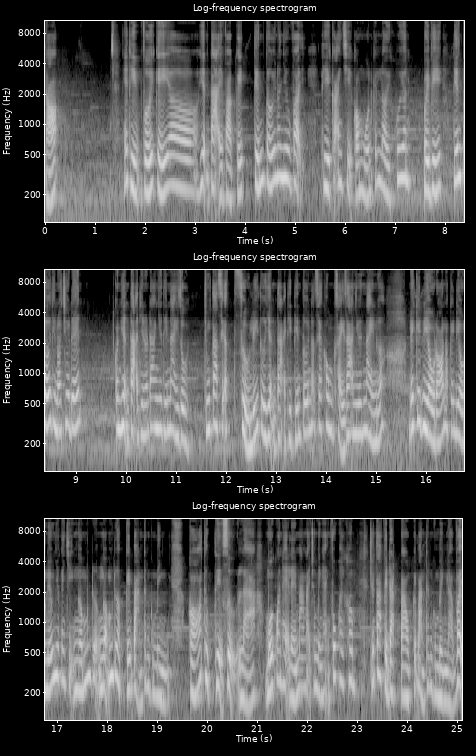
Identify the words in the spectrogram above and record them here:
Đó. Thế thì với cái uh, hiện tại và cái tiến tới nó như vậy thì các anh chị có muốn cái lời khuyên? Bởi vì tiến tới thì nó chưa đến còn hiện tại thì nó đang như thế này rồi chúng ta sẽ xử lý từ hiện tại thì tiến tới nó sẽ không xảy ra như thế này nữa đấy, cái điều đó là cái điều nếu như các anh chị ngấm được, ngẫm được cái bản thân của mình có thực thị sự là mối quan hệ này mang lại cho mình hạnh phúc hay không, chúng ta phải đặt vào cái bản thân của mình là vậy,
